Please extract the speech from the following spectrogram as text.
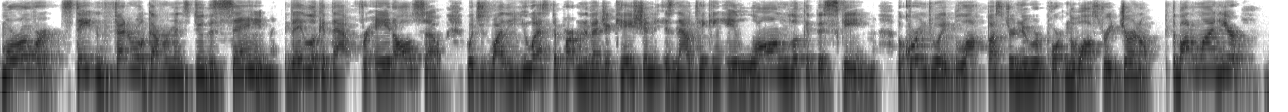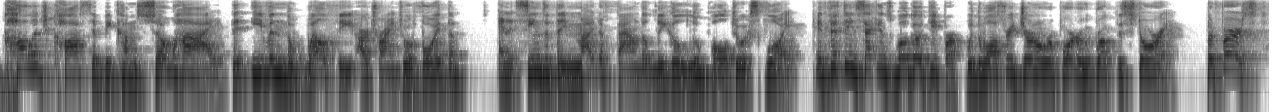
Moreover, state and federal governments do the same. They look at that for aid also, which is why the US Department of Education is now taking a long look at this scheme, according to a blockbuster new report in the Wall Street Journal. The bottom line here college costs have become so high that even the wealthy are trying to avoid them. And it seems that they might have found a legal loophole to exploit. In 15 seconds, we'll go deeper with the Wall Street Journal reporter who broke this story. But first,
